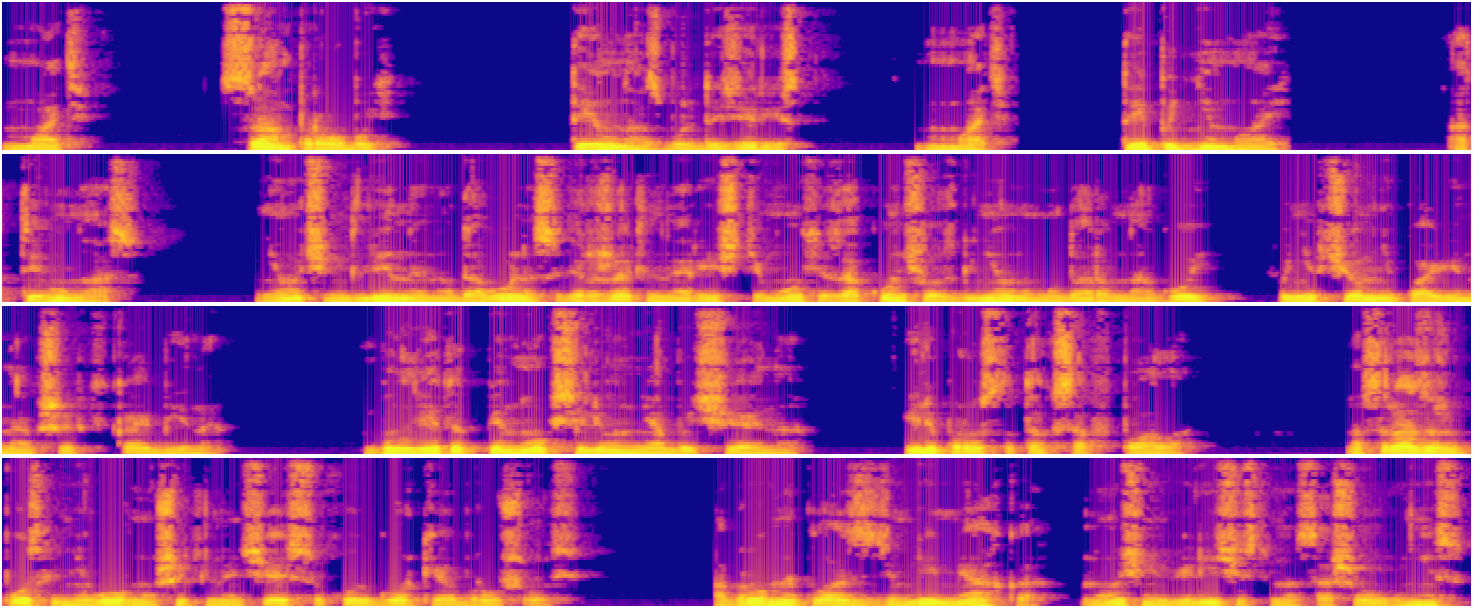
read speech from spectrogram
мать. Сам пробуй. Ты у нас бульдозерист, мать. Ты поднимай. А ты у нас». Не очень длинная, но довольно содержательная речь Тимохи закончилась гневным ударом ногой по ни в чем не повинной обшивке кабины. Был ли этот пинок силен необычайно? Или просто так совпало. Но сразу же после него внушительная часть сухой горки обрушилась. Огромный пласт земли мягко, но очень величественно сошел вниз,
